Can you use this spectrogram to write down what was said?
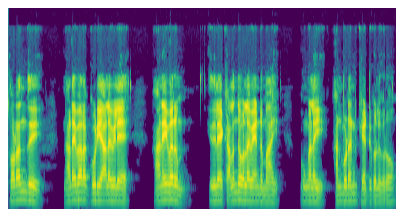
தொடர்ந்து நடைபெறக்கூடிய அளவிலே அனைவரும் இதிலே கலந்து கொள்ள வேண்டுமாய் உங்களை அன்புடன் கேட்டுக்கொள்கிறோம்.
